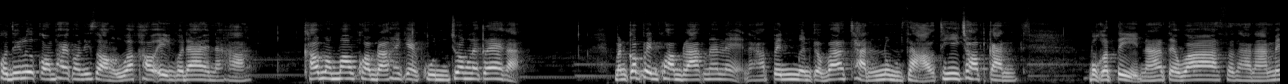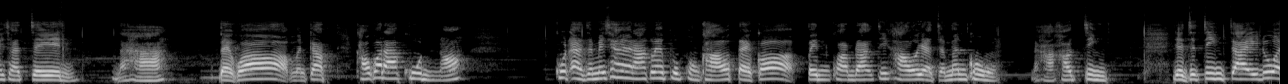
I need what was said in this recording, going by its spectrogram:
คนที่เลือกกองไพ่กองที่สองหรือว่าเขาเองก็ได้นะคะเขามามอบความรักให้แก่คุณช่วงแรกๆอะ่ะมันก็เป็นความรักนั่นแหละนะคะ เป็นเหมือนกับว่าฉันหนุ่มสาวที่ชอบกันปกตินะ แต่ว่าสถานะไม่ชัดเจนนะคะ แต่ก็เหมือนกับเขาก็รักคุณเนาะ คุณอาจจะไม่ใช่รักแรกพบของเขา แต่ก็เป็นความรักที่เขาอยากจะมั่นคงนะคะเขาจริง อยากจะจริงใจด้วย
